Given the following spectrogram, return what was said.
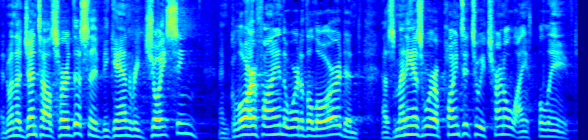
And when the Gentiles heard this, they began rejoicing and glorifying the word of the Lord, and as many as were appointed to eternal life believed.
